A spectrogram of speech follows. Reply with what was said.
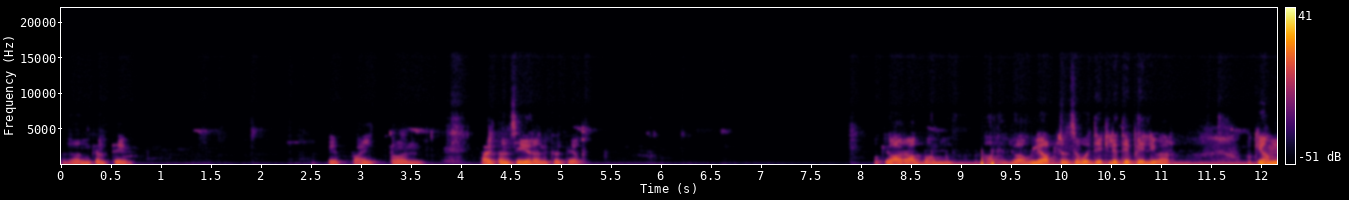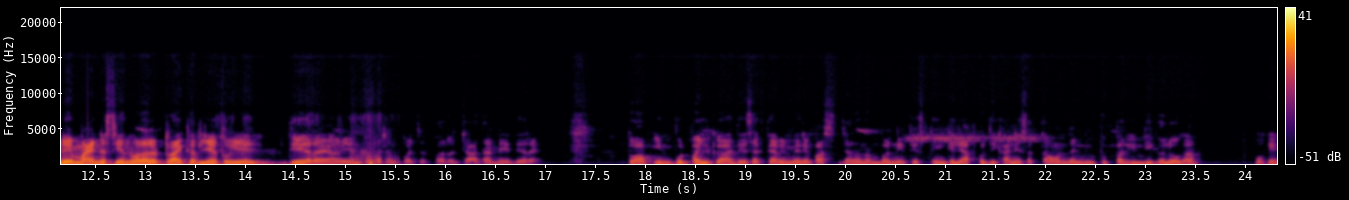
रन करते ओके पाइथन पाइथन से ही रन करते हैं ओके और अब हम जो अगले ऑप्शन है वो देख लेते हैं पहली बार। ओके हमने माइनस एन वाला ट्राई कर लिया तो ये दे रहा है हमें इन्फॉर्मेशन पर ज़्यादा नहीं दे रहा है। तो आप इनपुट फ़ाइल का दे सकते हैं, अभी मेरे पास ज़्यादा नंबर नहीं टेस्टिंग के लिए आपको दिखा नहीं सकता ऑनलाइन यूट्यूब पर इलीगल होगा। ओके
